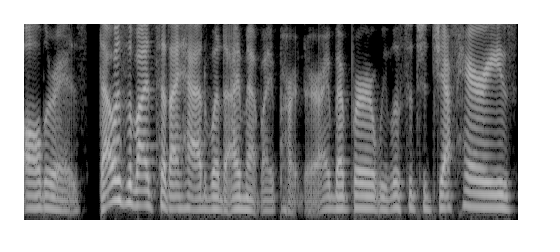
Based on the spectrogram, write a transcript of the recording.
all there is that was the mindset i had when i met my partner i remember we listened to jeff harry's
